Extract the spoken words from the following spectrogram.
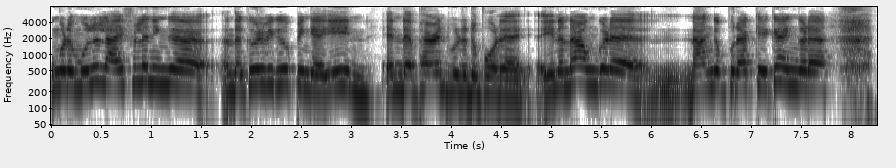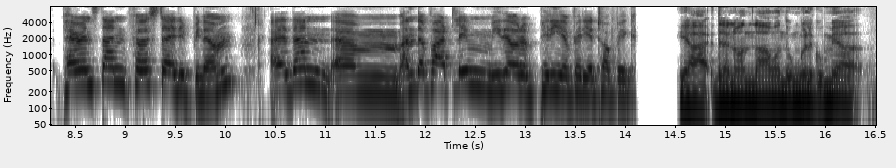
உங்களோட முழு லைஃப்பில் நீங்கள் அந்த கேள்வி கேட்பீங்க ஏன் எந்த பேரண்ட் விட்டுட்டு போனேன் என்னென்னா உங்களோட நாங்கள் புறா கேட்க எங்களோட பேரண்ட்ஸ் தான் ஃபர்ஸ்ட் இருப்பினோம் அதுதான் அந்த பாட்டிலையும் இது ஒரு பெரிய பெரிய டாபிக் யா இதில் வந்து நான் வந்து உங்களுக்கு உண்மையாக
